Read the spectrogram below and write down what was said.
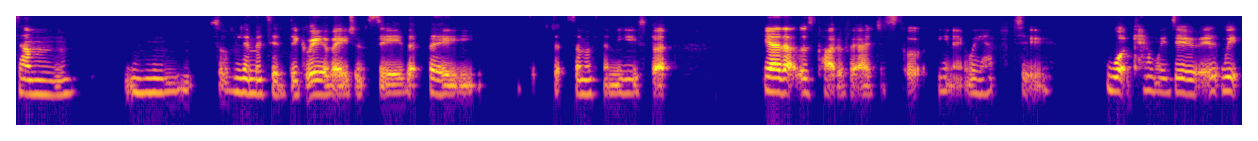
some mm, sort of limited degree of agency that they that some of them use, but yeah, that was part of it. I just thought, you know, we have to what can we do we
